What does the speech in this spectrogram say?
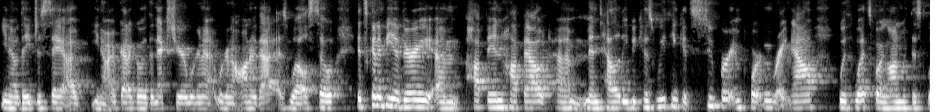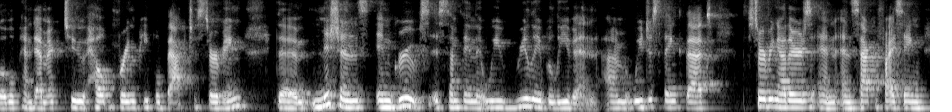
you know they just say i you know i've got to go the next year we're going to we're going to honor that as well. So it's going to be a very um, hop in hop out um, mentality because we think it's super important right now with what's going on with this global pandemic to help bring people back to serving. The missions in groups is something that we really believe in. Um, we just think that serving others and and sacrificing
